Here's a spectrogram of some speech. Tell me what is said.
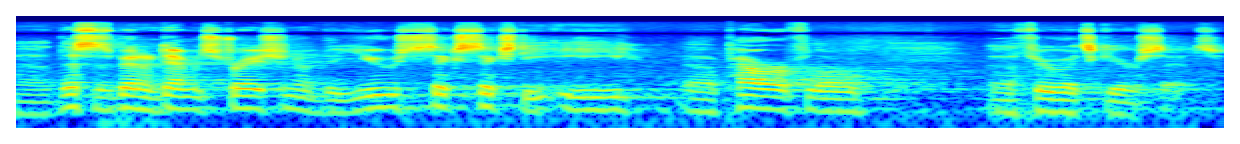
Uh, this has been a demonstration of the U660E uh, power flow uh, through its gear sets.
